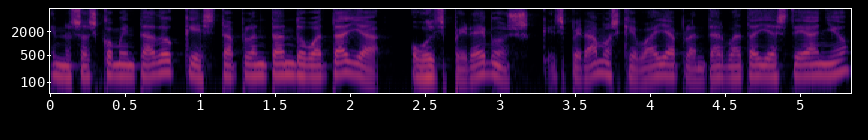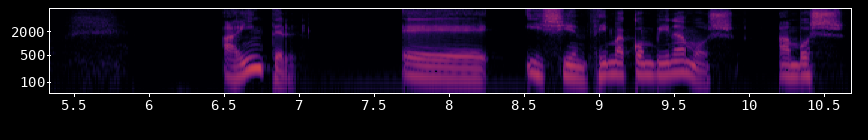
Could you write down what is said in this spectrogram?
nos has comentado que está plantando batalla, o esperemos, esperamos que vaya a plantar batalla este año, a Intel. Eh, y si encima combinamos ambos,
